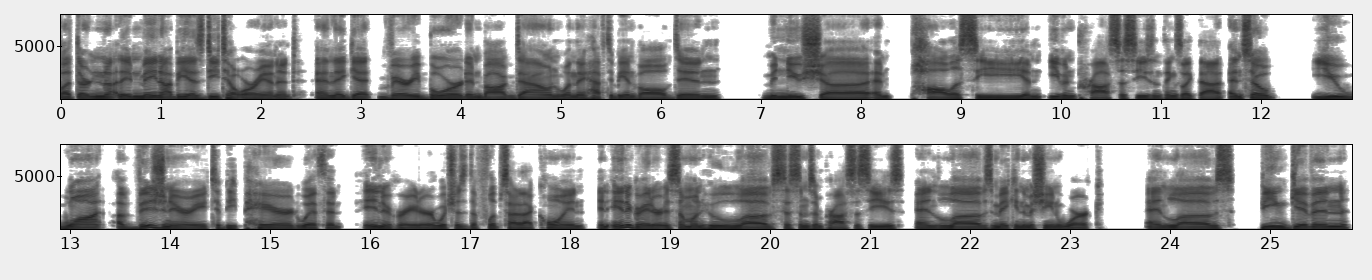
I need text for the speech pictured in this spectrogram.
but they're not they may not be as detail oriented and they get very bored and bogged down when they have to be involved in minutia and policy and even processes and things like that. And so you want a visionary to be paired with an integrator, which is the flip side of that coin. An integrator is someone who loves systems and processes and loves making the machine work and loves being given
